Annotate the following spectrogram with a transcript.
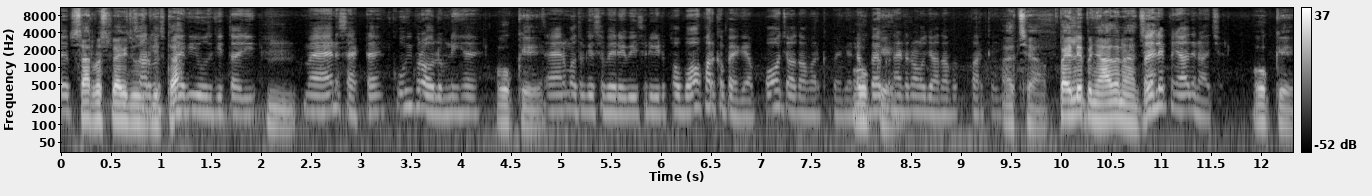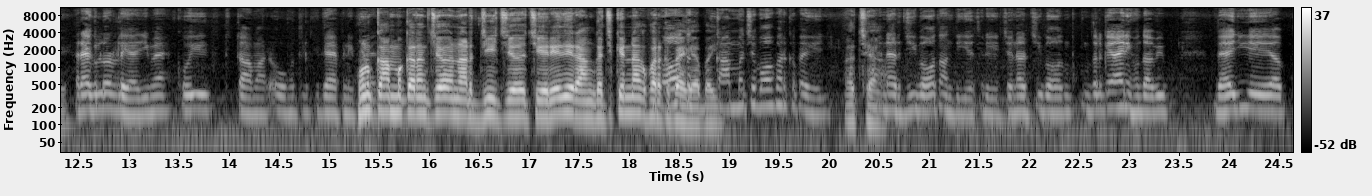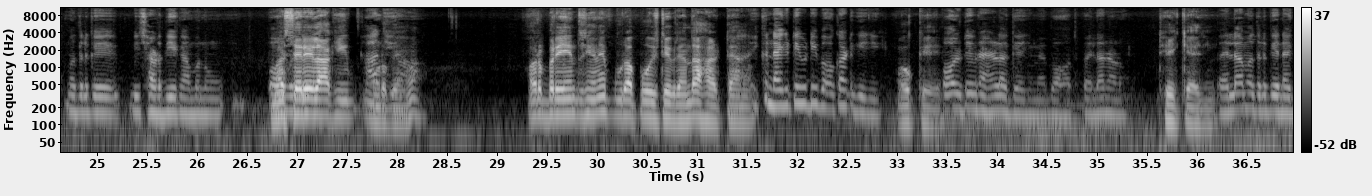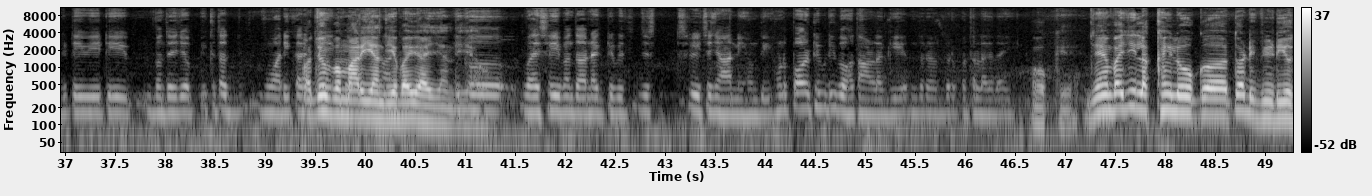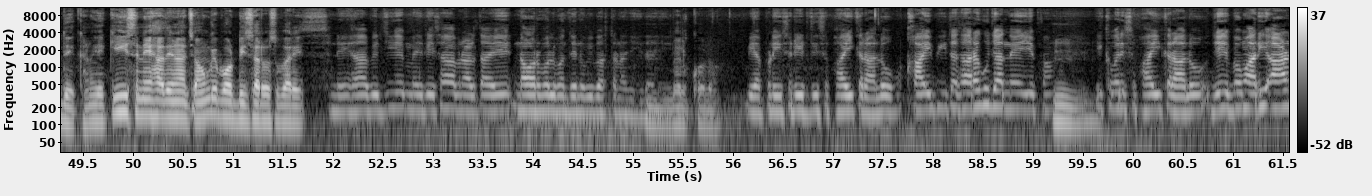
ਸਰਵਿਸ ਪੈਕ ਯੂਜ਼ ਕੀਤਾ? ਸਰਵਿਸ ਪੈਕ ਯੂਜ਼ ਕੀਤਾ ਜੀ ਮੈਂ ਐਨ ਸੈੱਟ ਹੈ ਕੋਈ ਪ੍ਰੋਬਲਮ ਨਹੀਂ ਹੈ। ਓਕੇ ਐਨ ਮਤਲਬ ਕਿ ਸਵੇਰੇ ਵੀ ਸਰੀਰ 'ਤੇ ਬਹੁਤ ਫ਼ਰਕ ਪੈ ਗਿਆ ਬਹੁਤ ਜ਼ਿਆਦਾ ਫ਼ਰਕ ਪੈ ਗਿਆ 90% ਨਾਲੋਂ ਜ਼ਿਆਦਾ ਫ਼ਰਕ ਹੈ ਅੱਛਾ ਪਹਿਲੇ 50 ਦਿਨਾਂ 'ਚ? ਪਹਿਲੇ 50 ਦਿਨਾਂ 'ਚ। ਓਕੇ ਰੈਗੂਲਰ ਲਿਆ ਜੀ ਮੈਂ ਕੋਈ ਟਾਮਰ ਉਹ ਮਤਲਬ ਕਿ ਗੈਪ ਨਹੀਂ ਹੁਣ ਕੰਮ ਕਰਨ 'ਚ એનર્ਜੀ 'ਚ ਚਿਹਰੇ ਦੇ ਰੰਗ 'ਚ ਕਿੰਨਾ ਫ਼ਰਕ ਪੈ ਗਿਆ ਬਾਈ? ਕੰਮ 'ਚ ਬਹੁਤ ਫ਼ਰਕ ਪੈ ਗਿਆ ਜੀ। ਅੱਛਾ। એનર્ਜੀ ਬਹੁਤ ਆਂਦੀ ਹੈ ਸਰੀਰ 'ਚ એનર્ਜੀ ਬਹੁਤ ਮਤਲਬ ਕਿ ਐ ਨਹੀਂ ਹੁੰਦਾ ਵੀ ਬਹਿ ਜੀਏ ਜਾਂ ਮਤਲਬ ਕਿ ਵੀ ਛੱਡ ਦਈਏ ਕੰਮ ਨੂੰ। ਮਸਰੇ ਲਾ ਕੇ ਮੁੜ ਗਏ ਹਾਂ। ਔਰ ਬ੍ਰੇਨ ਤੁਸੀਂ ਕਹਿੰਦੇ ਪੂਰਾ ਪੋਜ਼ਿਟਿਵ ਰਹਿੰਦਾ ਹਰ ਟਾਈਮ ਇੱਕ 네ਗੇਟਿਵਿਟੀ ਬਹੁਤ ਘਟ ਗਈ ਜੀ। ਓਕੇ ਪੋਜ਼ਿਟਿਵ ਰਹਿਣ ਲੱਗ ਗਿਆ ਜੀ ਮੈਂ ਬਹੁਤ ਪਹਿਲਾਂ ਨਾਲੋਂ। ਠੀਕ ਹੈ ਜੀ। ਪਹਿਲਾਂ ਮਤਲਬ ਕਿ 네ਗੇਟਿਵਿਟੀ ਬੰਦੇ ਜੋ ਇੱਕ ਤਾਂ ਬਿਮਾਰੀ ਕਰਕੇ ਜੋ ਬਿਮਾਰੀ ਆਉਂਦੀ ਹੈ ਬਾਈ ਆਈ ਜਾਂਦੀ ਹੈ ਉਹ। ਇੱਕ ਵੈਸੇ ਹੀ ਬੰਦਾ 네ਗੇਟਿਵ ਜਿਸ ਸਰੀਰ 'ਚ ਜਾਨ ਨਹੀਂ ਹੁੰਦੀ। ਹੁਣ ਪੋਜ਼ਿਟਿਵਿਟੀ ਬਹੁਤ ਆਉਣ ਲੱਗੀ ਹੈ ਅੰਦਰ ਅੰਦਰ ਪਤਾ ਲੱਗਦਾ ਜੀ ਓਕੇ ਜਿਵੇਂ ਬਾਈ ਜੀ ਲੱਖਾਂ ਹੀ ਲੋਕ ਤੁਹਾਡੀ ਵੀਡੀਓ ਦੇਖਣਗੇ। ਕੀ ਸੁਨੇਹਾ ਦੇਣਾ ਚਾਹੋਗੇ ਬੋਡੀ ਸਰਵਿਸ ਬਾਰੇ? ਸਨੇਹਾ ਵੀਰ ਜੀ ਇਹ ਮੇਰੇ ਹਿਸਾਬ ਨਾਲ ਤਾਂ ਇਹ ਨਾਰਮਲ ਬੰਦੇ ਨੂੰ ਵੀ ਵਰਤਣਾ ਚਾਹੀਦਾ ਜੀ। ਬਿਲਕੁਲ। ਵੀ ਆਪਣੀ ਸਰੀਰ ਦੀ ਸਫ਼ਾਈ ਕਰਾ ਲਓ। ਖਾਈ ਪੀ ਤਾਂ ਸਾਰਾ ਕੁਝ ਜਾਂਦੇ ਆ ਜੀ ਆਪਾਂ। ਇੱਕ ਵਾਰੀ ਸਫ਼ਾਈ ਕਰਾ ਲਓ। ਜੇ ਬਿਮਾਰੀ ਆਣ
